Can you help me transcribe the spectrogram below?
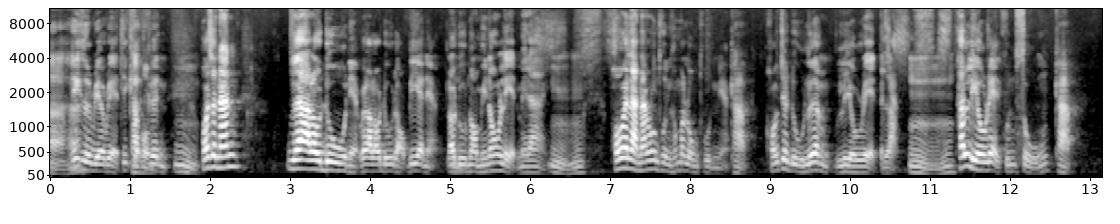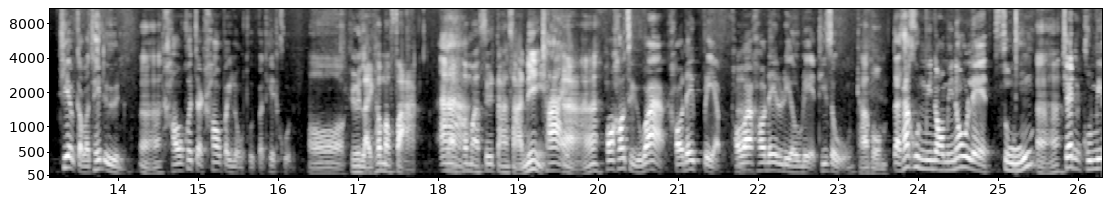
อ่าฮะนี่คือ real rate ที่ครัเกิบดผมขึ้นอืมเพราะฉะนั้นเวลาเราดูเนี่ยเวลาเราดูดอกเบี้ยเนี่ยเราดู nominal rate ไม่ได้อืมเพราะเวลานักลงทุนเขามาลงทุนเนี่ยครับเขาจะดูเรื่อง real rate เป็นหลักอืมถ้า real rate คุณสูงครับ เทียบกับประเทศอื่น อ่าฮะ เขาก็จะเข้าไปลงทุนประเทศคุณ อ๋อคือไหลเข้ามาฝากอ่า ไหลเข้ามาซื้อตราสารหนี้ใช่ อ่าฮะเพราะเขาถือว่าเขาได้เปรียบ เพราะว่าเขาได้ real rate ที่สูง ครับผม แต่ถ้าคุณมี nominal rate สูง อ่าฮะเช่นคุณมี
